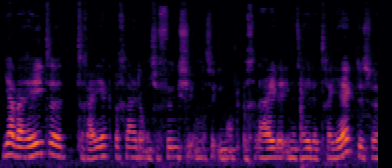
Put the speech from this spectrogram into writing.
Ja, wij heten trajectbegeleider onze functie omdat we iemand begeleiden in het hele traject. Dus we,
